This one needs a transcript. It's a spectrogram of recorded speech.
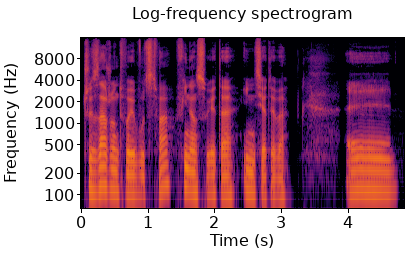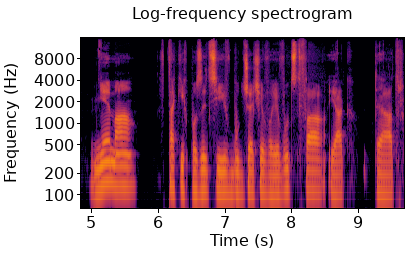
Czy zarząd województwa finansuje tę inicjatywę? Y, nie ma takich pozycji w budżecie województwa jak Teatr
